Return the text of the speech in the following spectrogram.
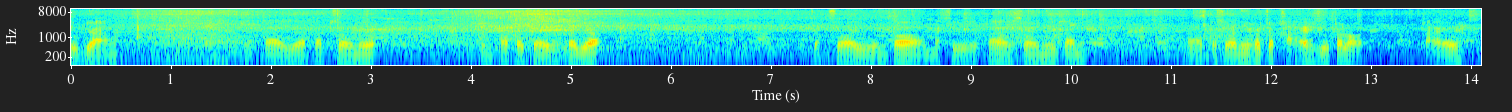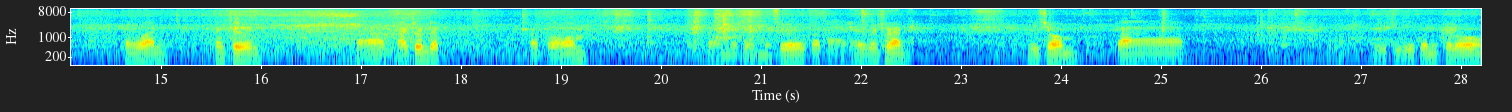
ทุกอย่างกับข้าวเยอะครับซอยนี้เป็นปลาปลาใจก็เยอะ จากซอยอื่นก็มาซื้อกับข้าวซอยนี้กันครับซอยนี้เขาจะขายอยู่ตลอด ขายทั้งวันทั้งคืนครับขายจนดึกครับผมก็มาเดินมาซื้อก็ถ่ายให้เพื่อนๆมีชมครับวิถีคนกรง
